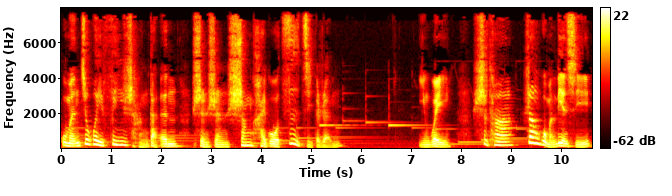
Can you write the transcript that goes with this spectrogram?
我们就会非常感恩深深伤害过自己的人。因为是他让我们练习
